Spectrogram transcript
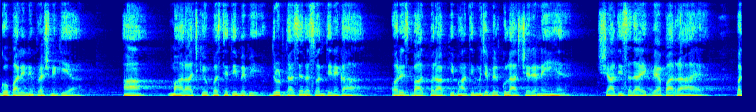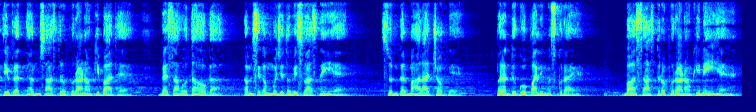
गोपाली ने प्रश्न किया। हाँ महाराज की उपस्थिति में भी दृढ़ता से रसवंती ने कहा, और इस बात पर आपकी भांति मुझे बिल्कुल आश्चर्य नहीं है। शादी सदा एक व्यापार रहा है। पतिव्रत धर्म धर्मशास्त्रों, पुराणों की बात है। वैसा होता होगा। कम से कम मुझे तो विश्वास नहीं है। सुनकर महाराज चौंके। परंतु गोपाली मुस्कुराए। बात शास्त्रों, पुराणों की नहीं है।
